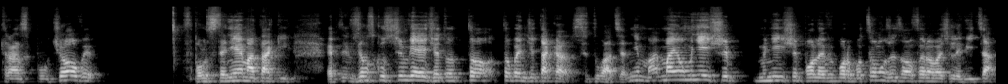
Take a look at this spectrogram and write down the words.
transpłciowy, w Polsce nie ma takich. W związku z czym wiecie, to, to, to będzie taka sytuacja. Nie ma, mają mniejszy, mniejsze pole wyboru, bo co może zaoferować lewica,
